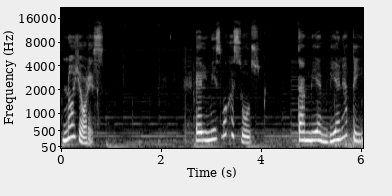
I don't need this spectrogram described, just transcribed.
No llores. El mismo Jesús también viene a ti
